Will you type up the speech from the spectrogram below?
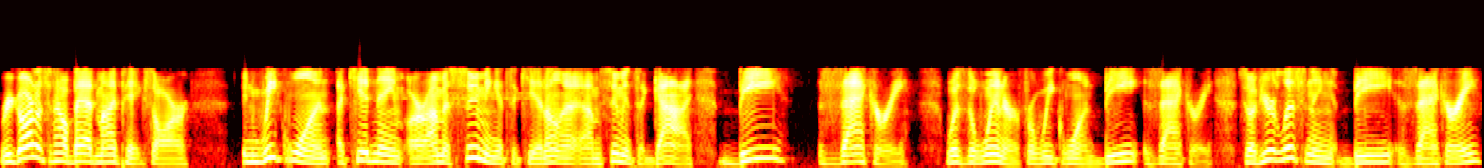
regardless of how bad my picks are, in week one, a kid named, or I'm assuming it's a kid, I don't, I'm assuming it's a guy, B. Zachary was the winner for week one. B. Zachary. So if you're listening, B. Zachary,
